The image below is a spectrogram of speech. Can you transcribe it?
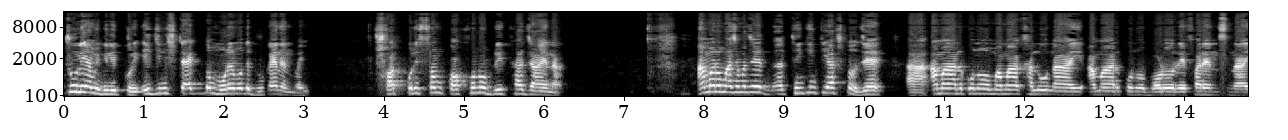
ট্রুলি আমি বিলিভ করি, এই জিনিসটা একদম মনের মধ্যে ঢুকায় নেন ভাই। সৎ পরিশ্রম কখনো বৃথা যায় না। আমারও মাঝে মাঝে থিঙ্কিং কি আসতো যে আমার কোনো মামা খালু নাই, আমার কোনো বড় রেফারেন্স নাই,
